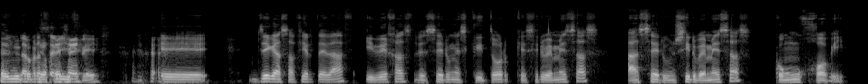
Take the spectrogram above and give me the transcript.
Es mi La frase dice, eh, llegas a cierta edad y dejas de ser un escritor que sirve mesas a ser un sirve mesas con un hobby.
